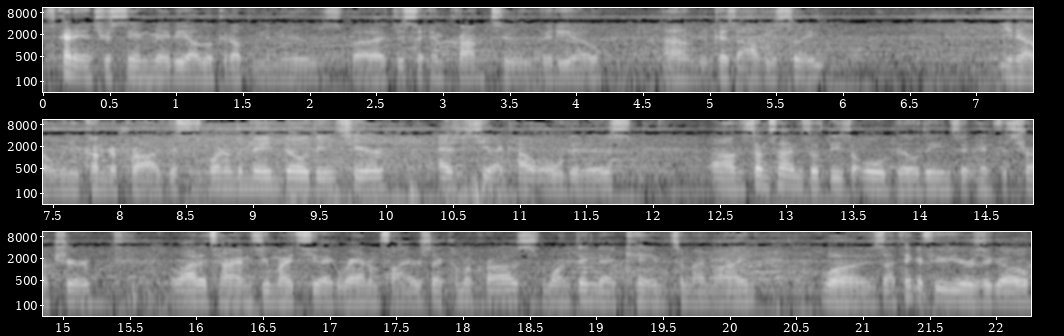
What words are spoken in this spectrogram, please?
it's kind of interesting. Maybe I'll look it up in the news, but just an impromptu video um, because obviously, you know, when you come to Prague, this is one of the main buildings here. As you see, like how old it is. Um, sometimes with these old buildings and infrastructure, a lot of times you might see like random fires that come across. One thing that came to my mind was, I think a few years ago,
